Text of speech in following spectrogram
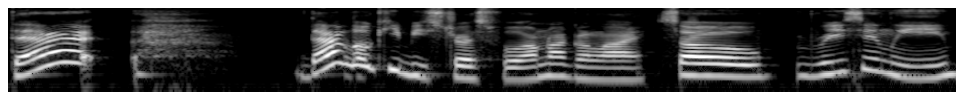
that that low key be stressful. I'm not gonna lie. So recently,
